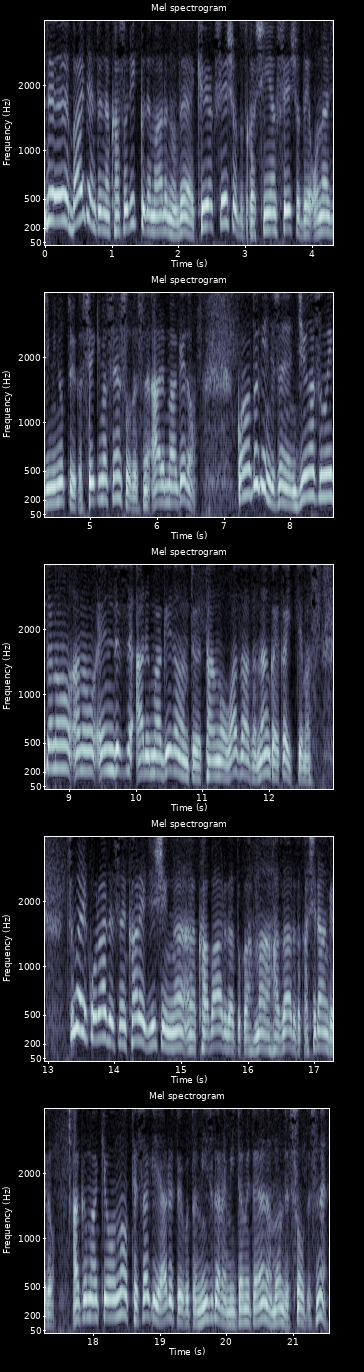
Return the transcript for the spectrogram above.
で、バイデンというのはカソリックでもあるので、旧約聖書だとか新約聖書でおなじみのというか、世紀末戦争ですね、アルマゲドン。この時にですね、10月6日のあの演説でアルマゲドンという単語をわざわざ何回か言ってます。つまりこれはですね、彼自身がカバールだとか、まあハザールとか知らんけど、悪魔教の手先であるということを自ら認めたようなもんです。そうですね。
